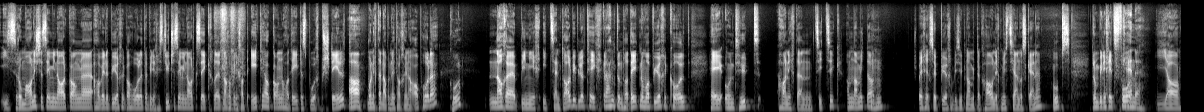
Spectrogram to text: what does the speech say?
ins romanische Seminar gegangen, wollte Bücher holen, dann bin ich ins deutsche Seminar gesäckelt, nachher bin ich an die ETH gegangen, habe dort ein Buch bestellt, Ah, das ich dann aber nicht habe abholen konnte. cool. Nachher bin ich in die Zentralbibliothek gerannt und habe dort nochmal Bücher geholt. Hey, und heute habe ich dann die Sitzung am Nachmittag. Mhm. Sprich, ich sollte Bücher bis heute Nachmittag haben und ich müsste sie auch noch scannen. Ups. Darum bin ich jetzt vor... Kennen. Ja,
